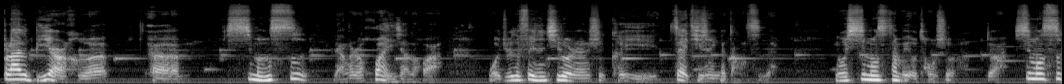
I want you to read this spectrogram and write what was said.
布拉德比尔和呃西蒙斯两个人换一下的话，我觉得费城七六人是可以再提升一个档次的，因为西蒙斯他没有投射，对吧？西蒙斯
